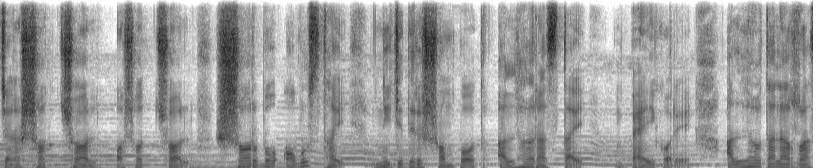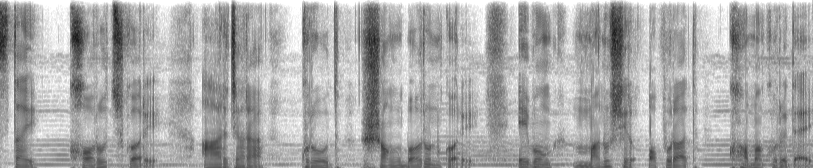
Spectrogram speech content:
যারা সচ্ছল, অসচ্ছল, সর্ব অবস্থায় নিজেদের সম্পদ আল্লাহ রাস্তায় ব্যয় করে, আল্লাহ তালার রাস্তায় খরচ করে, আর যারা ক্রোধ সংবরণ করে এবং মানুষের অপরাধ ক্ষমা করে দেয়।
